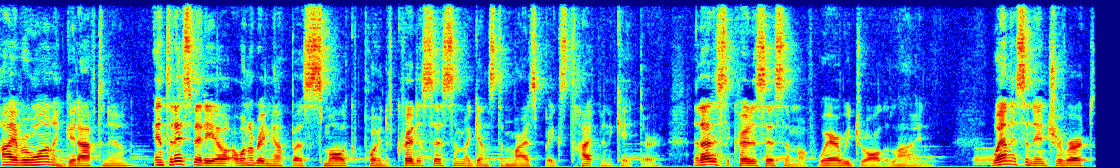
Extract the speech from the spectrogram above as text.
Hi everyone and good afternoon. In today's video I want to bring up a small point of criticism against the Myers-Briggs type indicator and that is the criticism of where we draw the line. When is an introvert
